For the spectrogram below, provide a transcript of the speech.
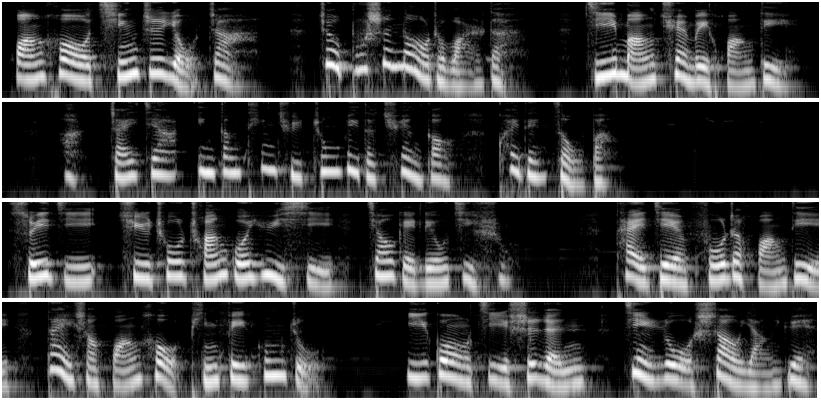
皇后情之有诈。这不是闹着玩的，急忙劝慰皇帝：“啊，翟家应当听取中尉的劝告，快点走吧。”随即取出传国玉玺，交给刘继树。太监扶着皇帝，带上皇后、嫔妃、公主，一共几十人进入少阳院。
